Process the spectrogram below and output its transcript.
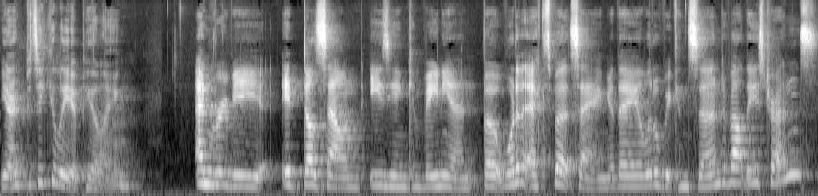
you know, particularly appealing. And Ruby, it does sound easy and convenient, but what are the experts saying? Are they a little bit concerned about these trends?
